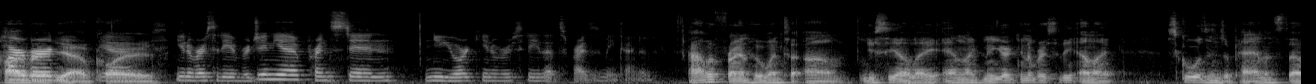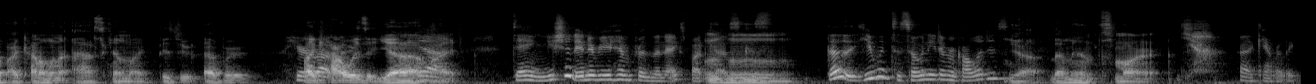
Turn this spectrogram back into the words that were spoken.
Harvard. Harvard, Yeah, of yeah. course. University of Virginia, Princeton, New York University. That surprises me kind of. I have a friend who went to um, UCLA and like New York University and like schools in Japan and stuff. I kind of want to ask him like, did you ever Hear like how that. is it? Yeah, Yeah. like Dang, you should interview him for the next podcast because mhm. that he went to so many different colleges. yeah, that man's smart. Yeah, I can't relate.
